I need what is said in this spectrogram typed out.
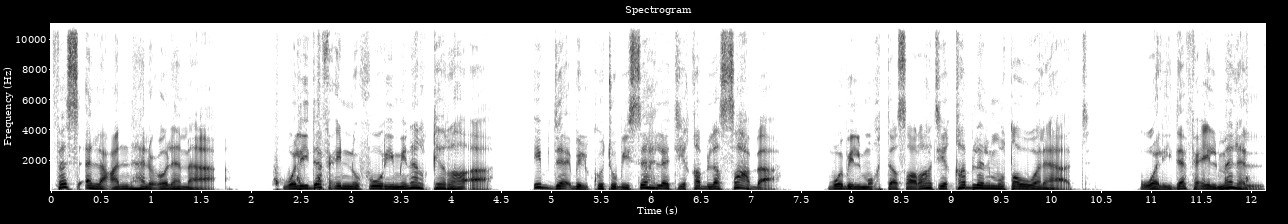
فاسأل عنها العلماء. ولدفع النفور من القراءة ابدأ بالكتب السهلة قبل الصعبة. وبالمختصرات قبل المطولات. ولدفع الملل.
